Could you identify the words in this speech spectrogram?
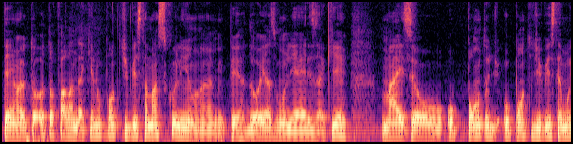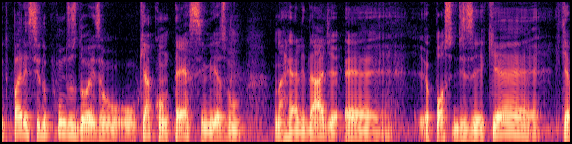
tem. Eu, tô, eu tô falando aqui no ponto de vista masculino, né? me perdoe as mulheres aqui, mas eu, o, ponto de, o ponto de vista é muito parecido com um dos dois. O, o que acontece mesmo na realidade é, eu posso dizer que é, que é,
